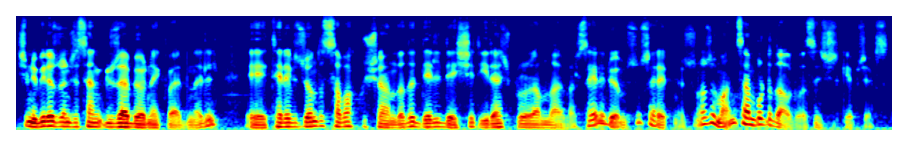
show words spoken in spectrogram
Şimdi biraz önce sen güzel bir örnek verdin Halil. Ee, televizyonda sabah kuşağında da deli dehşet iğrenç programlar var. Seyrediyor musun? Seyretmiyorsun. O zaman sen burada da algıla seçicilik yapacaksın.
